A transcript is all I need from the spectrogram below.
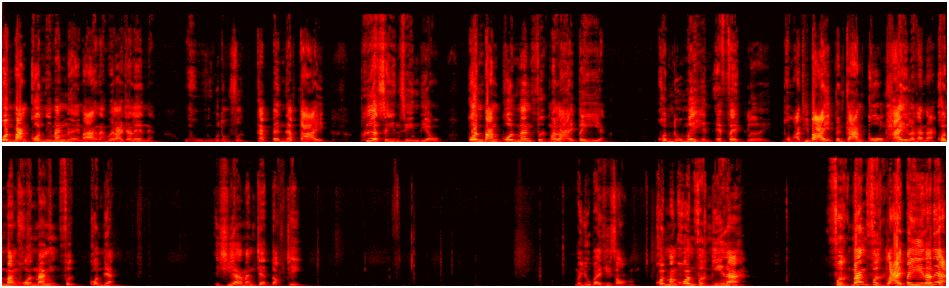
กลบางกลนี่แม่งเหนื่อยมากนะ เวลาจะเล่นเนี่ยโอ้โหต้องฝึกแทบเป็นแทบตาย เพื่อซีนซีนเดียว กลบางกลแม่งฝึกมาหลายปีอะคนดูไม่เห็นเอฟเฟกต์เลย ผมอธิบายเป็นการโกงไพ่แล้วกันนะ คนบางคนแม่งฝึกกลเนี้ยไอเชี่ยแม่งเจ็ดดอกจิก มาอยู่ใบที่สอง คนบางคนฝึกงี้นะ ฝึกแม่งฝึกหลายปีนะเนี่ย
